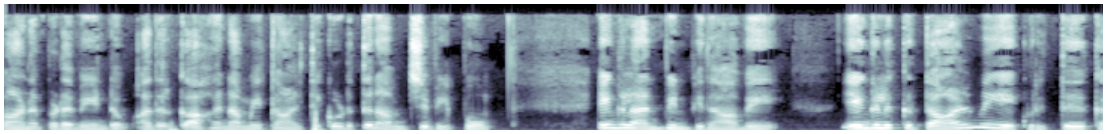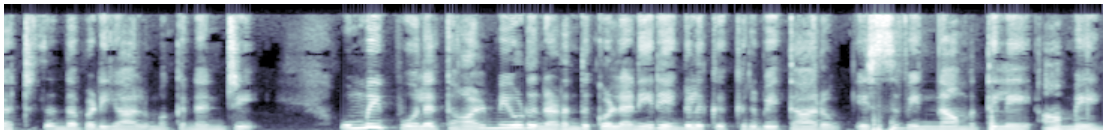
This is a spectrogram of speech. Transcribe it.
காணப்பட வேண்டும். அதற்காக நம்மை தாழ்த்தி கொடுத்து நாம் ஜெபிப்போம். எங்கள் அன்பின் பிதாவே எங்களுக்கு தாழ்மையை குறித்து கற்றுத்தந்தபடியால் உமக்கு நன்றி. உம்மை போல தாழ்மையோடு நடந்து கொள்ள நீர் எங்களுக்கு கிருபை தாரும். இசுவின் நாமத்திலே ஆமேன்.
